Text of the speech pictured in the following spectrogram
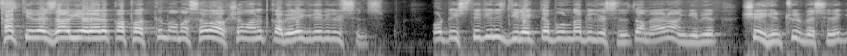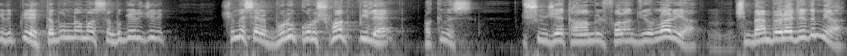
Takke ve zaviyeleri kapattım ama sabah akşam Anıtkabir'e gidebilirsiniz. Orada istediğiniz dilekte bulunabilirsiniz ama herhangi bir şeyhin türbesine gidip dilekte bulunamazsın. Bu gericilik. Şimdi mesela bunu konuşmak bile bakınız düşünceye tahammül falan diyorlar ya. Şimdi ben böyle dedim ya.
